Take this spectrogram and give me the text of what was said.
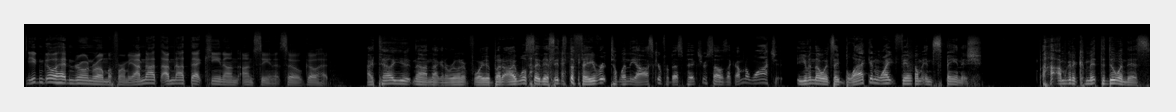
You can go ahead and ruin Roma for me. I'm not. I'm not that keen on on seeing it. So go ahead. I tell you, no, I'm not going to ruin it for you, but I will say this: it's the favorite to win the Oscar for Best Picture. So I was like, I'm going to watch it, even though it's a black and white film in Spanish. I'm going to commit to doing this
